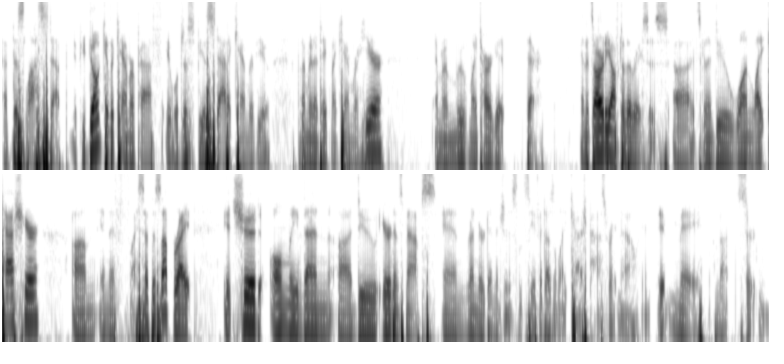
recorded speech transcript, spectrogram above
at this last step. If you don't give a camera path, it will just be a static camera view. But I'm going to take my camera here, I'm going to move my target there. And it's already off to the races. Uh, it's going to do one light cache here, um, and if I set this up right, it should only then uh, do irradiance maps and rendered images. Let's see if it does a light cache pass right now. It, it may, I'm not certain.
